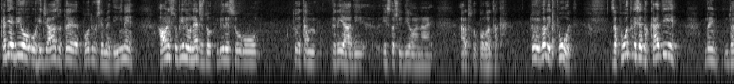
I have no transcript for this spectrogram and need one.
Kadije je bio u Hidžazu, to je područje Medine, a oni su bili u Neđdu, bili su u, to je tam Rijad istočni dio onaj, Arabskog poluotoka. To je velik put. Zaputili se do Kadije, da, im, da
